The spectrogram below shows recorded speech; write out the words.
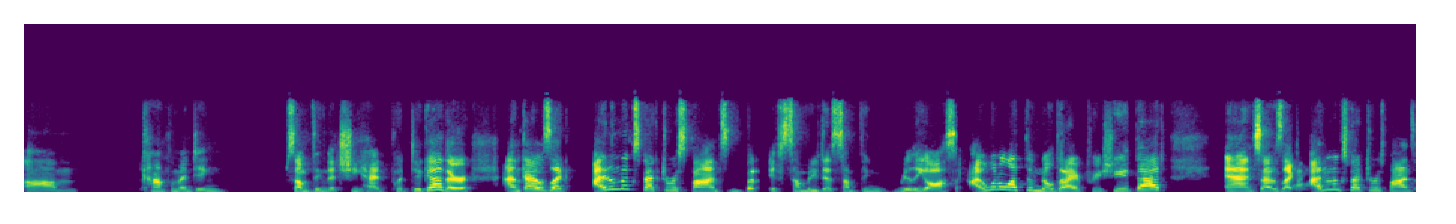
um complimenting something that she had put together. And I was like, I don't expect a response, but if somebody does something really awesome, I want to let them know that I appreciate that. And so I was like, I don't expect a response.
